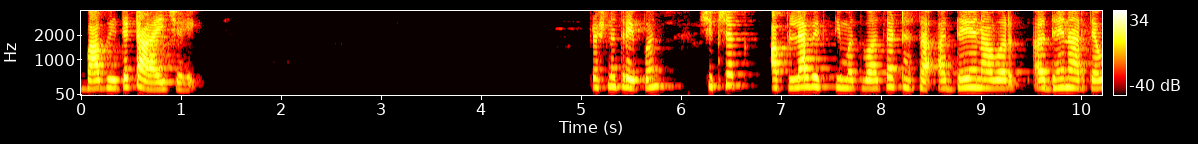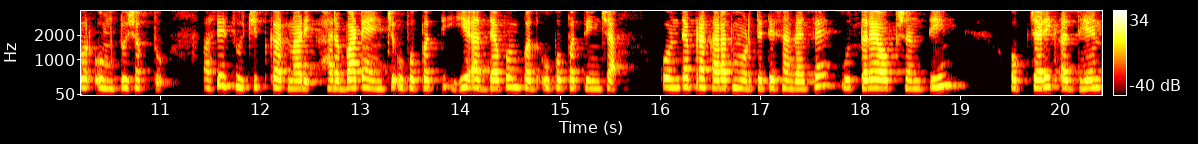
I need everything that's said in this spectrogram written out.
बाब इथे टाळायची आहे. प्रश्न त्रेपन्न. शिक्षक आपल्या व्यक्तिमत्वाचा ठसा अध्ययनावर अध्ययनार्थ्यावर उमटू शकतो असे सूचित करणारी हरबाट यांची उपपत्ती ही अध्यापन पद उपपत्तींच्या कोणत्या प्रकारात मोडते ते सांगायचे उत्तर आहे ऑप्शन तीन. औपचारिक अध्ययन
